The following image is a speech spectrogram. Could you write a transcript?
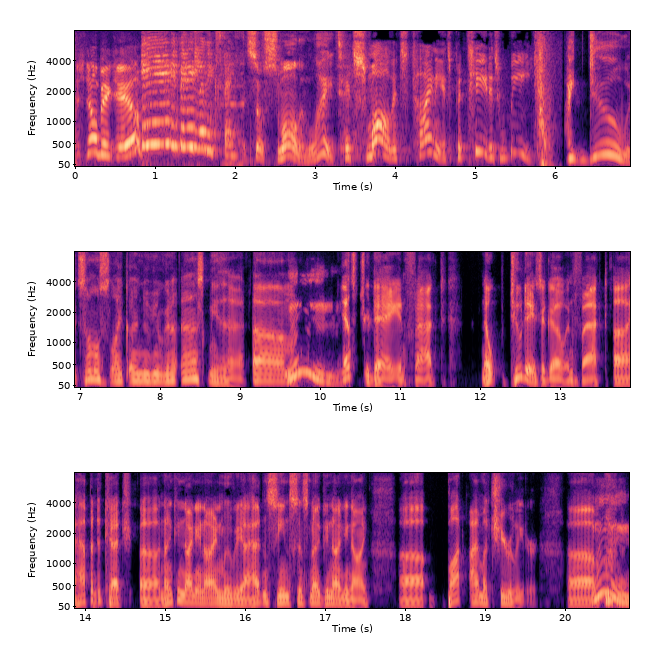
It's no big deal. Itty bitty living space. It's so small and light. It's small, it's tiny, it's petite, it's wee. I do. It's almost like I knew you were going to ask me that. Um, Mm, yesterday, in fact, nope, two days ago, in fact, uh, I happened to catch a 1999 movie I hadn't seen since 1999. Uh, but I'm a cheerleader. Um, mm.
